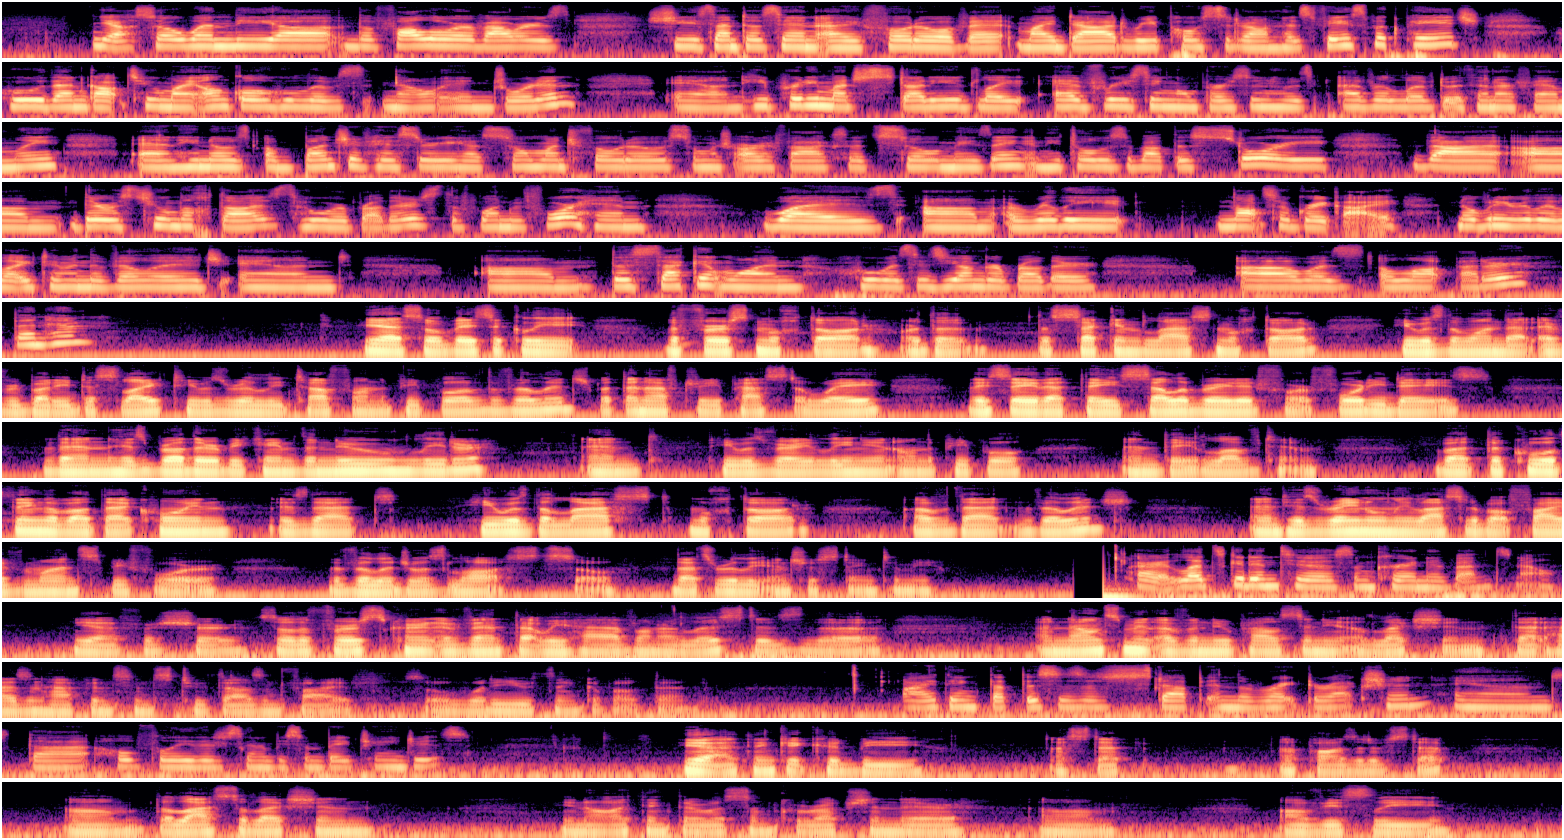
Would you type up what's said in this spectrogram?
Yeah, so when the uh, the follower of ours she sent us in a photo of it, my dad reposted it on his Facebook page, who then got to my uncle who lives now in Jordan, and he pretty much studied like every single person who's ever lived within our family and he knows a bunch of history. He has so much photos so much artifacts. That's so amazing. And he told us about this story that um, there was two Mukhtars who were brothers. The one before him was um, a really not so great guy. Nobody really liked him in the village. And um, the second one who was his younger brother uh, was a lot better than him Yeah, so basically, the first Mukhtar, or the, the second last Mukhtar, he was the one that everybody disliked. He was really tough on the people of the village. But then after he passed away, they say that they celebrated for 40 days. Then his brother became the new leader, and he was very lenient on the people, and they loved him. But the cool thing about that coin is that he was the last Mukhtar of that village and his reign only lasted about five months before the village was lost. So that's really interesting to me. all right let's get into some current events now Yeah, for sure. So the first current event that we have on our list is the announcement of a new Palestinian election that hasn't happened since 2005. So what do you think about that? I think that this is a step in the right direction and that hopefully there's going to be some big changes. Yeah, I think it could be a step, a positive step. Um, the last election, you know, I think there was some corruption there. Um, obviously,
